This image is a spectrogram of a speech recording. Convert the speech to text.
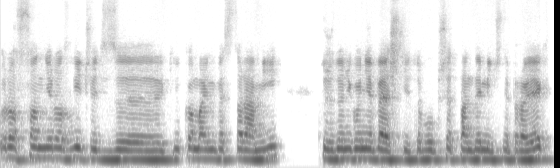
rozsądnie rozliczyć z kilkoma inwestorami którzy do niego nie weszli. To był przedpandemiczny projekt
